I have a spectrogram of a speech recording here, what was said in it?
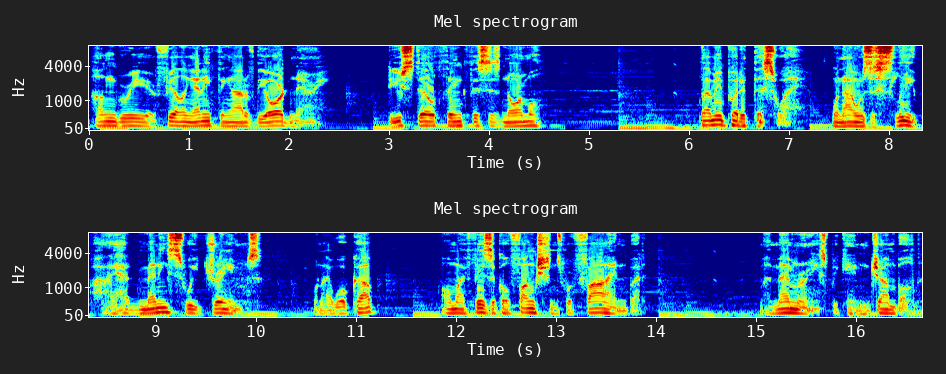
hungry, or feeling anything out of the ordinary. Do you still think this is normal? Let me put it this way. When I was asleep, I had many sweet dreams. When I woke up, all my physical functions were fine, but my memories became jumbled.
